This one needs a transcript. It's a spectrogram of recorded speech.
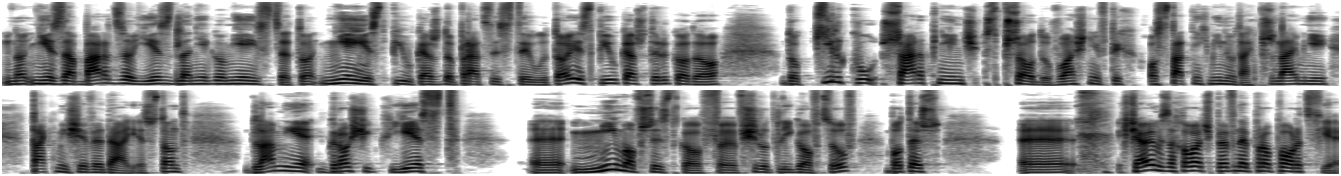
no nie za bardzo jest dla niego miejsce. To nie jest piłkarz do pracy z tyłu. To jest piłkarz tylko do, do kilku szarpnięć z przodu, właśnie w tych ostatnich minutach. Przynajmniej tak mi się wydaje. Stąd dla mnie Grosik jest e, mimo wszystko w, wśród ligowców, bo też chciałem zachować pewne proporcje.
